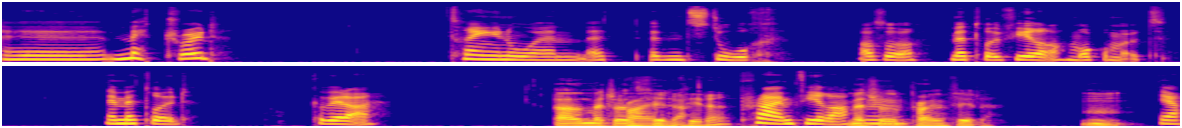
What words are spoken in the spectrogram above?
eh, Metroid trenger nå en, en stor Altså, Metroid 4 må komme ut. Nei, Metroid. Hva blir det? ja, Metroid Prime 4. 4. Prime 4. Metroid Mm. Prime 4. Mm. Ja.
